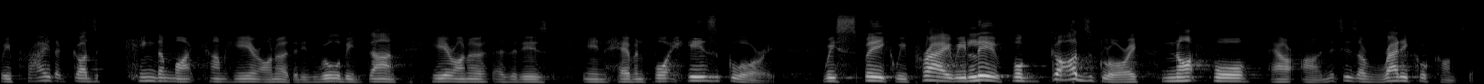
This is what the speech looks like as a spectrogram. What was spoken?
we pray that God's kingdom might come here on earth, that His will be done here on earth as it is in heaven for His glory we speak, we pray, we live for God's glory, not for our own. This is a radical concept.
